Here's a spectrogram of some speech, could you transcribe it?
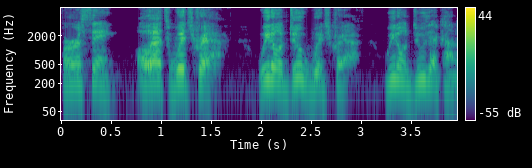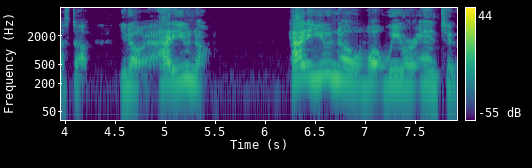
first thing. Oh, that's witchcraft. We don't do witchcraft. We don't do that kind of stuff. You know, how do you know? How do you know what we were into?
